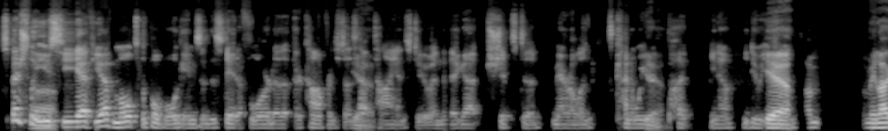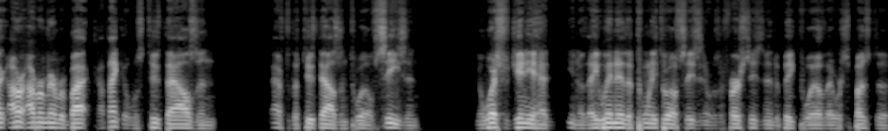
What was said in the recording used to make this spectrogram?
Especially uh, UCF, you have multiple bowl games in the state of Florida that their conference does Yeah. have tie-ins to, and they got shits to Maryland. It's kind of weird, Yeah. but you know, you do what you Yeah. I'm, I mean, like I, I remember back, I think it was 2000 after the 2012 season. Know, West Virginia had, you know, they went into the 2012 season. It was the first season in the Big 12. They were supposed to,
